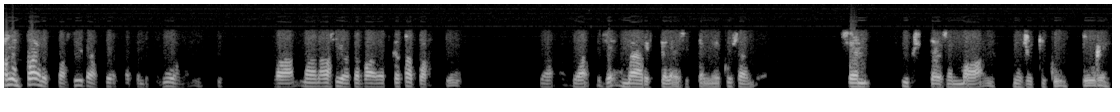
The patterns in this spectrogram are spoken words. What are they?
haluan painottaa sitä, että se on huono juttu, vaan nämä on asioita vaan, jotka tapahtuu. Ja, ja se määrittelee sitten niin kuin sen, sen yksittäisen maan musiikkikulttuurin.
